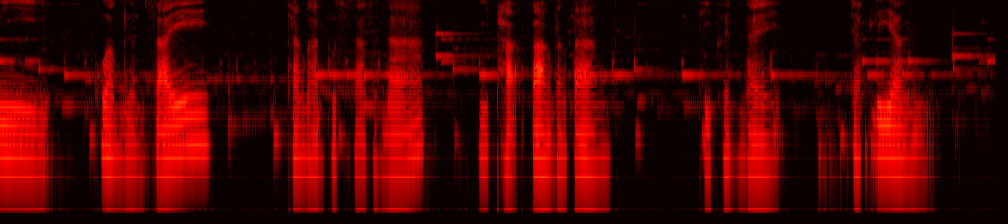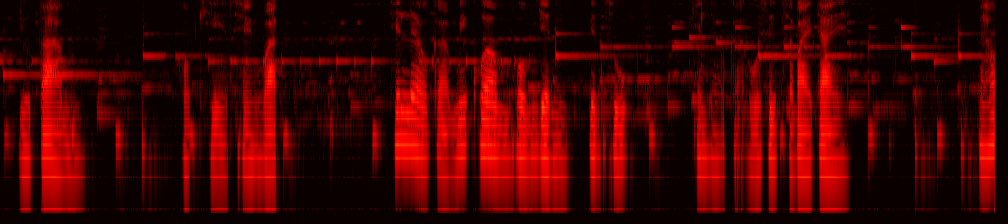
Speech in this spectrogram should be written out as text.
มีความเหลื่อมใสทางด้านพุทธศาสนา มีพระปางต่างๆ ที่เพิ่นได้จัดเรียงอยู่ตาม ขอบเขตแห่งวัด เห็นแล้วก็มีความผมเย็นเป็นสุข เห็นแล้วก็รู้สึกสบายใจ แล้ว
